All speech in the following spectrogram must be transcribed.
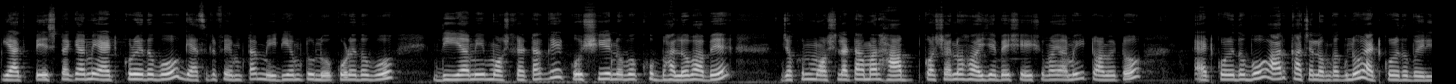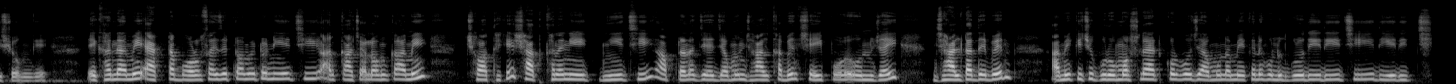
পেঁয়াজ পেস্টটাকে আমি অ্যাড করে দেবো। গ্যাসের ফ্লেমটা মিডিয়াম টু লো করে দেবো। দিয়ে আমি মশলাটাকে কষিয়ে নেব খুব ভালোভাবে। যখন মশলাটা আমার হাফ কষানো হয়ে যাবে, সেই সময় আমি টমেটো অ্যাড করে দেবো আর কাঁচা লঙ্কাগুলোও অ্যাড করে দেবো এরই সঙ্গে। এখানে আমি একটা বড় সাইজের টমেটো নিয়েছি আর কাঁচা লঙ্কা আমি ছ থেকে সাতখানা নিয়ে, নিয়েছি। আপনারা যে যেমন ঝাল খাবেন সেই অনুযায়ী ঝালটা দেবেন। আমি কিছু গুঁড়ো মশলা অ্যাড করব, যেমন আমি এখানে হলুদ গুঁড়ো দিয়ে দিয়েছি। দিয়ে দিচ্ছি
